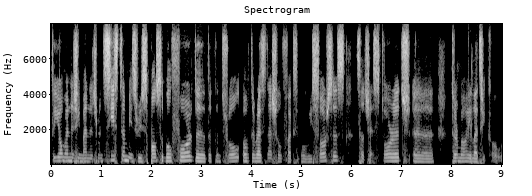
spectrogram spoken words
the home energy management system is responsible for the, the control of the residential flexible resources, such as storage, uh, thermoelectrical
